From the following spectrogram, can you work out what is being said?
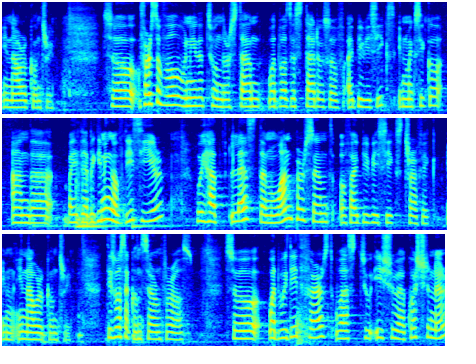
in, in our country. So first of all, we needed to understand what was the status of IPv6 in Mexico. And uh, by the beginning of this year, we had less than 1% of IPv6 traffic in, in our country. This was a concern for us. So what we did first was to issue a questionnaire.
